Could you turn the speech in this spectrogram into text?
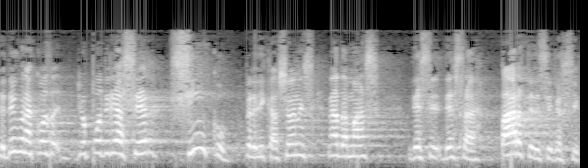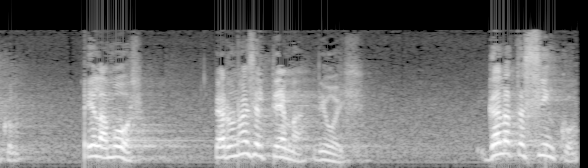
Te digo una cosa, yo podría hacer cinco predicaciones nada más de, ese, de esa parte de ese versículo, el amor, pero no es el tema de hoy. Gálatas 5,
